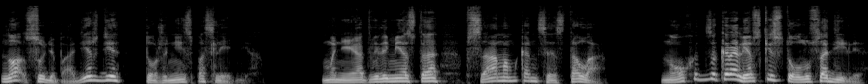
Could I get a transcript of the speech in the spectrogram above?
но, судя по одежде, тоже не из последних. Мне отвели место в самом конце стола, но хоть за королевский стол усадили.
